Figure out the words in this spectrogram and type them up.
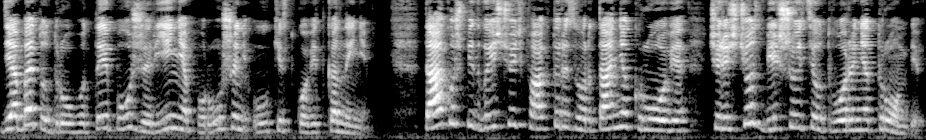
діабету другого типу, ожиріння, порушень у кістковій тканині. Також підвищують фактори згортання крові, через що збільшується утворення тромбів.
